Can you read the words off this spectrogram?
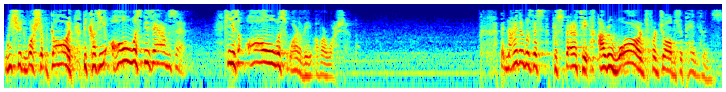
We should worship God because He always deserves it. He is always worthy of our worship. But neither was this prosperity a reward for Job's repentance.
